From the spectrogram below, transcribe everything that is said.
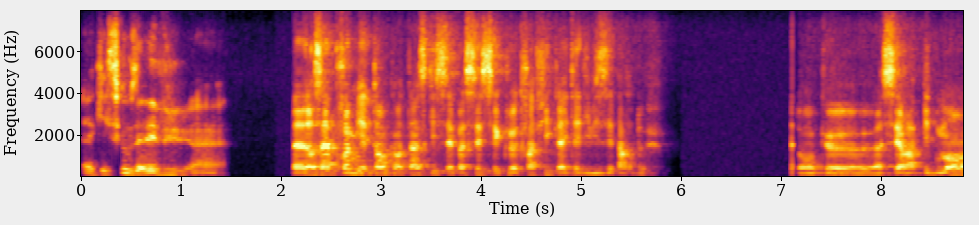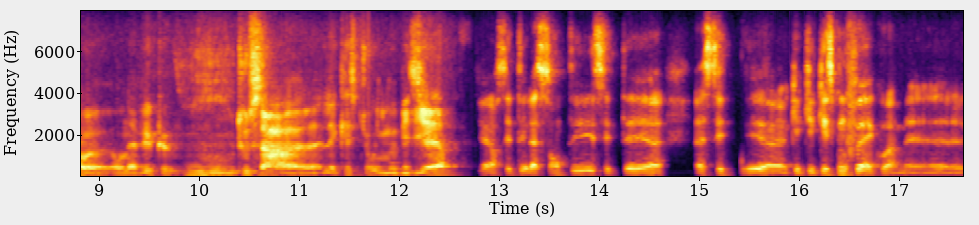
Qu'est-ce que vous avez vu ben, Dans un premier temps, Quentin, ce qui s'est passé, c'est que le trafic a été divisé par deux. Donc, euh, assez rapidement, euh, on a vu que tout ça, euh, les questions immobilières. C'était la santé, c'était, c'était qu'est-ce qu'on fait, quoi? Mais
